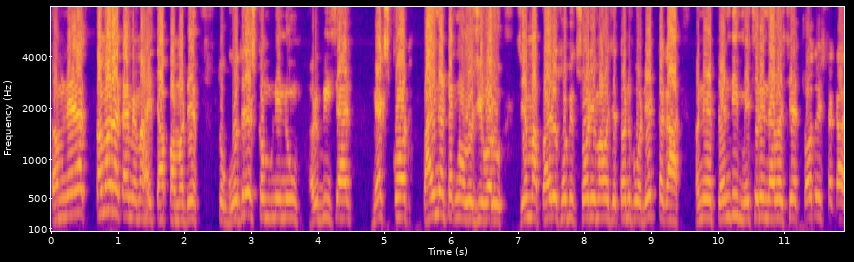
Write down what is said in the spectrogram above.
તમને તમારા ટાઈમે માહિતી આપવા માટે તો ગોદરેજ કંપનીનું હર્બીસાઇડ મેક્સકોટ પાઇના ટેકનોલોજી વાળું, જેમાં પાયરોથોબિક સોડિયમ આવે છે ત્રણ પોઈન્ટ એક ટકા અને પેન્ડી મેચરીન આવે છે ચોત્રીસ ટકા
